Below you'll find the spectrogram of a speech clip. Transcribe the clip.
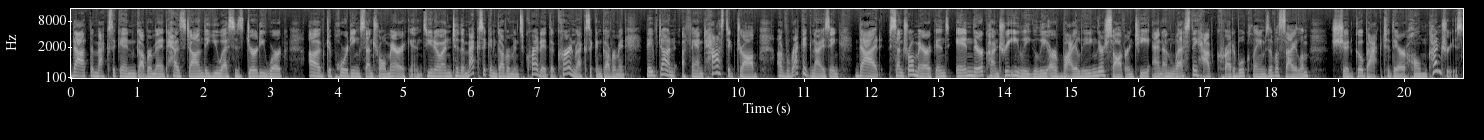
that the Mexican government has done the U.S.'s dirty work of deporting Central Americans. You know, and to the Mexican government's credit, the current Mexican government, they've done a fantastic job of recognizing that Central Americans in their country illegally are violating their sovereignty, and unless they have credible claims claims of asylum should go back to their home countries.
